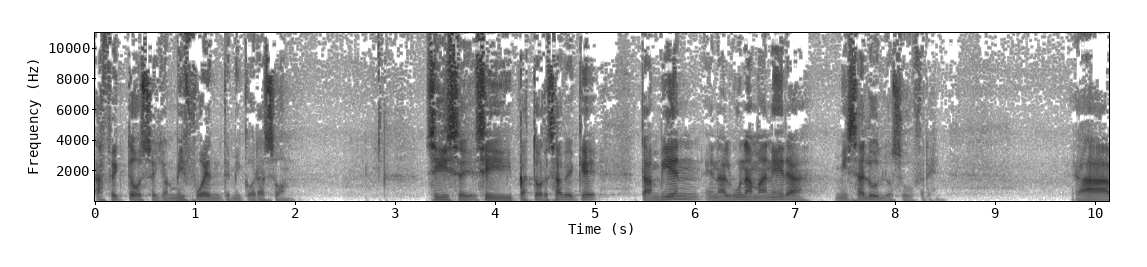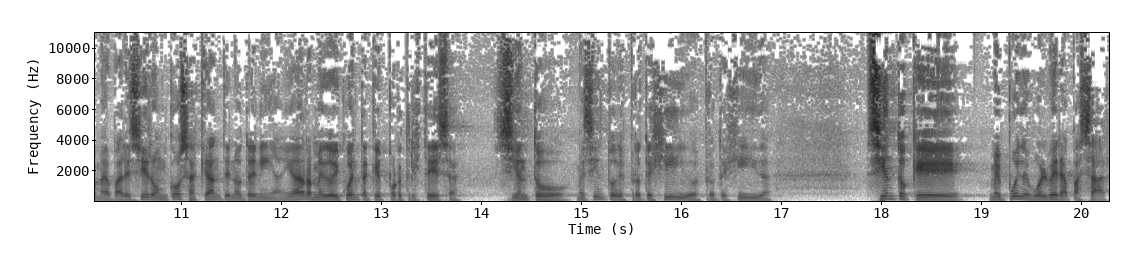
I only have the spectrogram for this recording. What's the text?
afectó, Señor, mi fuente, mi corazón. Sí, sí, sí, pastor, ¿sabe qué? También en alguna manera mi salud lo sufre. Ah, me aparecieron cosas que antes no tenían y ahora me doy cuenta que es por tristeza. Siento, me siento desprotegido, desprotegida. Siento que me puede volver a pasar.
